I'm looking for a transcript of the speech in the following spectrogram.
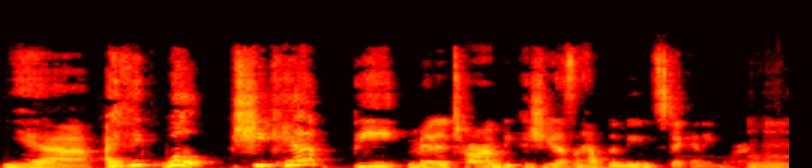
Yeah, I think. Well, she can't beat Minotauron because she doesn't have the Moon Stick anymore hmm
